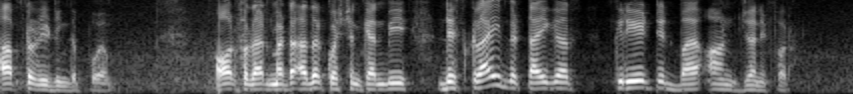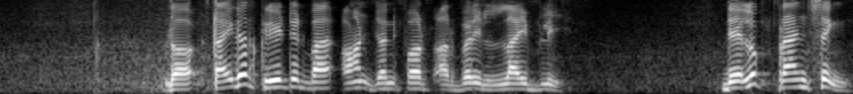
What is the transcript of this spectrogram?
after reading the poem? Or for that matter, other question can be describe the tigers created by Aunt Jennifer. The tigers created by Aunt Jennifer are very lively. They look prancing.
